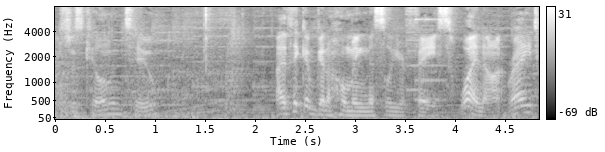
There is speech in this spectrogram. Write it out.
Let's just kill him in two. I think I'm gonna homing missile your face. Why not, right?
